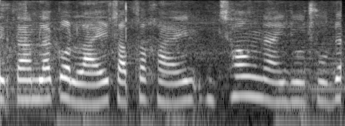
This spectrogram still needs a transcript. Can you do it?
ติดตามและกดไลค์ Subscribe ช่องใน YouTube ด้วย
